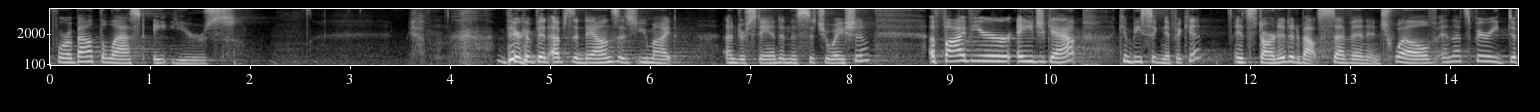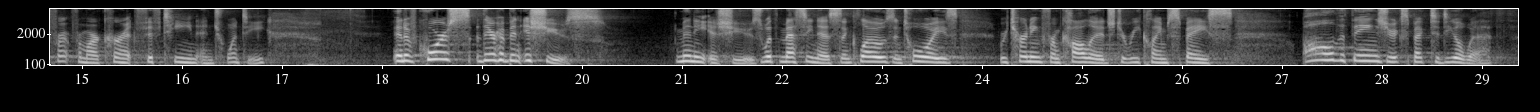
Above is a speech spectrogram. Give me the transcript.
for about the last eight years. There have been ups and downs, as you might understand in this situation. A five year age gap can be significant. It started at about 7 and 12, and that's very different from our current 15 and 20. And of course, there have been issues, many issues, with messiness and clothes and toys, returning from college to reclaim space, all the things you expect to deal with.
